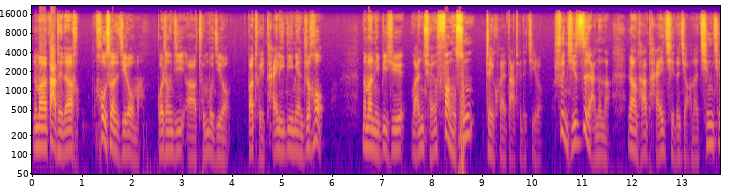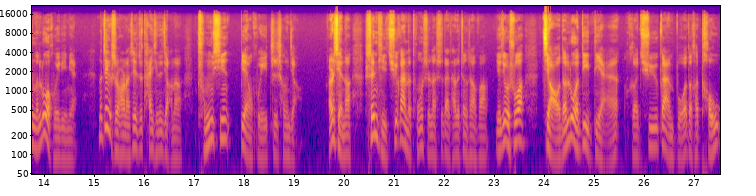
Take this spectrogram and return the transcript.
那么大腿的后后侧的肌肉嘛，腘绳肌啊，臀部肌肉，把腿抬离地面之后，那么你必须完全放松这块大腿的肌肉，顺其自然的呢，让它抬起的脚呢，轻轻的落回地面。那这个时候呢，这只抬起的脚呢，重新变回支撑脚。而且呢，身体躯干的同时呢，是在它的正上方，也就是说，脚的落地点和躯干、脖子和头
